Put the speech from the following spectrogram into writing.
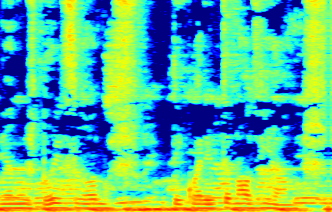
menos dois anos, tenho 49 anos.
